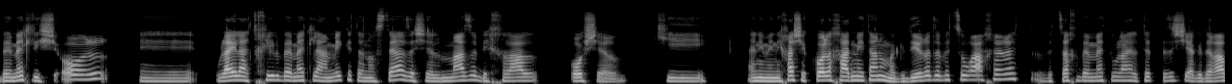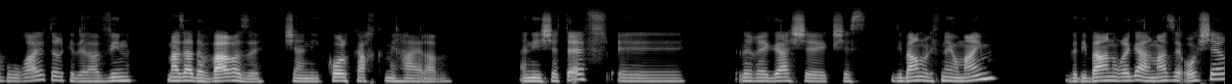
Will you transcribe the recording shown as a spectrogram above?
באמת לשאול, אה, אולי להתחיל באמת להעמיק את הנושא הזה של מה זה בכלל אושר, כי אני מניחה שכל אחד מאיתנו מגדיר את זה בצורה אחרת, וצריך באמת אולי לתת איזושהי הגדרה ברורה יותר כדי להבין מה זה הדבר הזה שאני כל כך כמהה אליו. אני אשתף אה, לרגע שכשדיברנו לפני יומיים, ודיברנו רגע על מה זה אושר,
